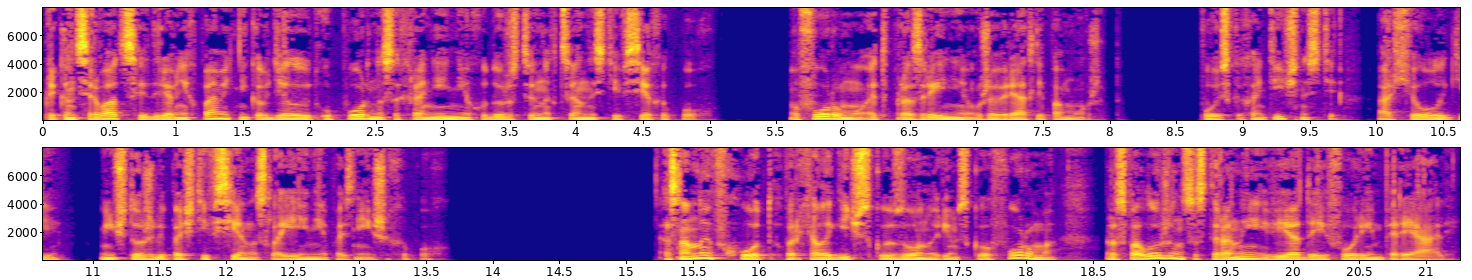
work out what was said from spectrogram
при консервации древних памятников делают упор на сохранение художественных ценностей всех эпох. Но форуму это прозрение уже вряд ли поможет. В поисках античности археологи уничтожили почти все наслоения позднейших эпох. Основной вход в археологическую зону римского форума расположен со стороны Виа де Фори Империали.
